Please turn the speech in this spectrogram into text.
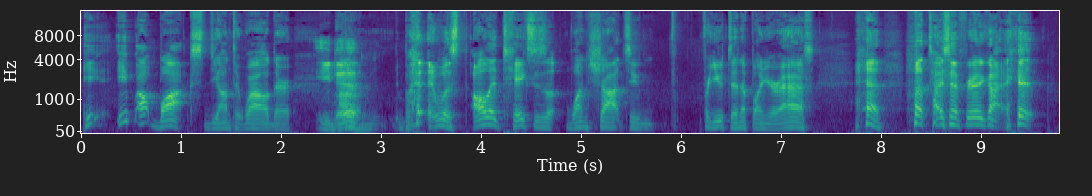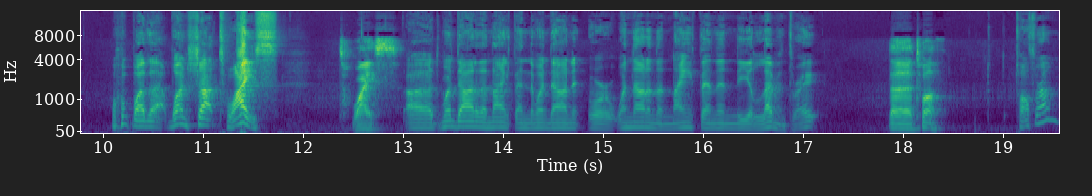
he he outboxed Deontay Wilder. He did, um, but it was all it takes is a, one shot to for you to end up on your ass. And Tyson Fury got hit by that one shot twice. Twice. Uh, went down in the ninth and went down or went down in the ninth and then the eleventh, right? The twelfth. Twelfth round.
